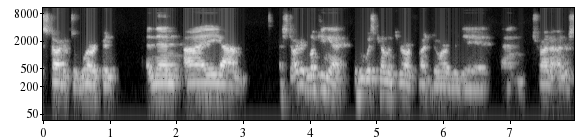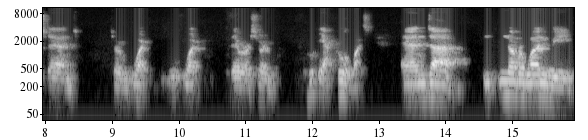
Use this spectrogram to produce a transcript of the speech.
started to work. And and then i um, i started looking at who was coming through our front door every day and trying to understand sort of what what they were sort of yeah who it was and uh, number one we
